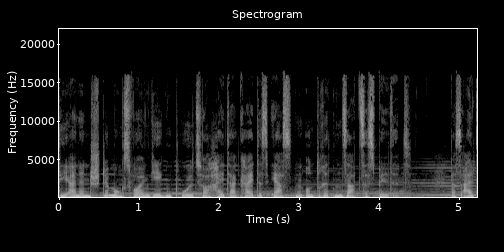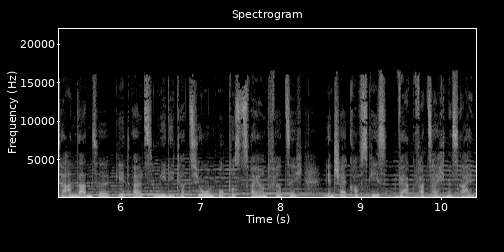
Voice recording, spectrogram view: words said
die einen stimmungsvollen Gegenpol zur Heiterkeit des ersten und dritten Satzes bildet. Das alte Andante geht als Meditation Opus 42 in Tschaikowskis Werkverzeichnis ein.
